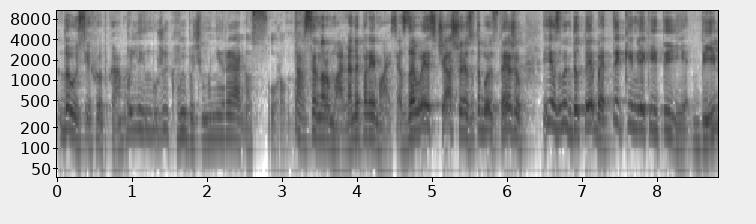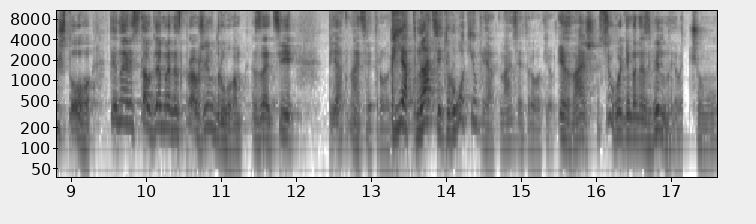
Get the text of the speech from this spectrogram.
до усіх вебкамер. Блін, мужик, вибач, мені реально соромно. Та все нормально, не переймайся. За весь час, що я за тобою стежив, я звик до тебе таким, який ти є. Більш того, ти навіть став для мене справжнім другом за ці 15 років. 15 років? 15 років. І знаєш, сьогодні мене звільнили. Чому?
